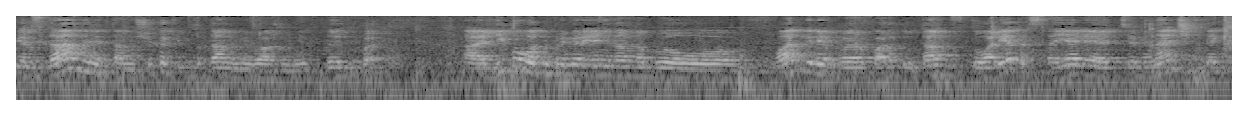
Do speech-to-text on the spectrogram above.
перс-данными, там еще какими-то данными важными, ДТП. А, либо вот, например, я недавно был в Адлере, в аэропорту, там в туалетах стояли терминальчики такие,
